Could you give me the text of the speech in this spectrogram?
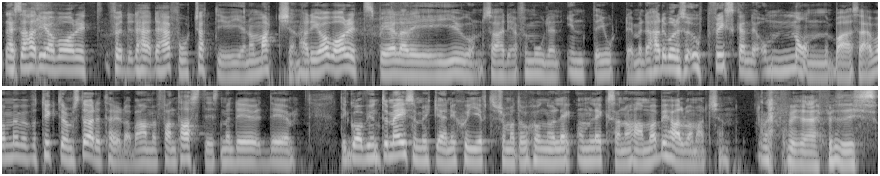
Nej, så hade jag varit... För det här, det här fortsatte ju genom matchen. Hade jag varit spelare i i Djurgården så hade jag förmodligen inte gjort det. Men det hade varit så uppfriskande om någon bara så här, vad, men, vad tyckte du om stödet här idag? Bara, Ja, men fantastiskt, men det, det, det gav ju inte mig så mycket energi eftersom att de sjöng om Lek- om Leksand och Hammarby halva matchen. Nej, precis.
